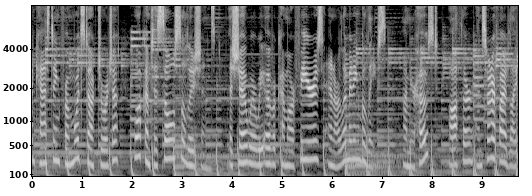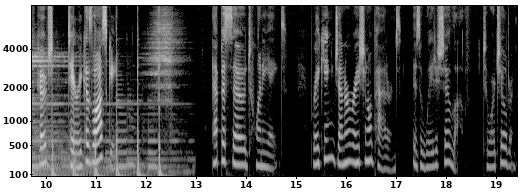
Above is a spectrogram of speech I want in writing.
Podcasting from Woodstock, Georgia, welcome to Soul Solutions, a show where we overcome our fears and our limiting beliefs. I'm your host, author, and certified life coach, Terri Kozlowski. Episode 28 Breaking Generational Patterns is a way to show love to our children.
